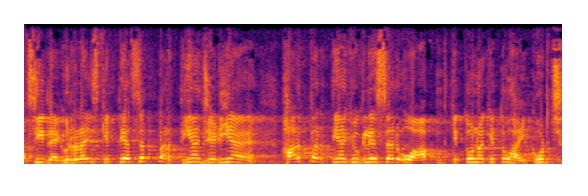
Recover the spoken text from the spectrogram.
ਅਸੀਂ ਰੈਗੂਲਰਾਈਜ਼ ਕੀਤੇ ਆ ਸਰ ਭਰਤੀਆਂ ਜਿਹੜੀਆਂ ਹੈ, ਹਰ ਭਰਤੀਆਂ ਕਿਉਂਕਿ ਸਰ ਉਹ ਆਪ ਕਿਤੋਂ ਨਾ ਕਿਤੋਂ ਹਾਈ ਕੋਰਟ 'ਚ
